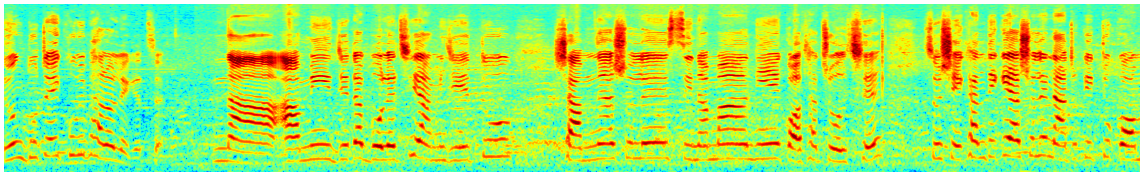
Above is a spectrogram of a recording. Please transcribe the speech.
এবং দুটোই খুবই ভালো লেগেছে। না, আমি যেটা বলেছি, আমি যেহেতু সামনে আসলে সিনেমা নিয়ে কথা চলছে সো সেখান থেকে আসলে নাটকে একটু কম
